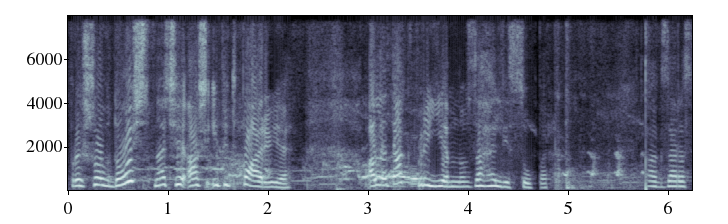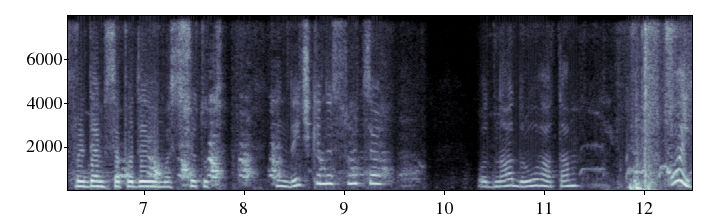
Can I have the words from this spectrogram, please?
пройшов дощ, наче аж і підпарює. Але так приємно, взагалі супер. Так, зараз пройдемося, подивимось, що тут індички несуться. Одна, друга, там. Ой,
